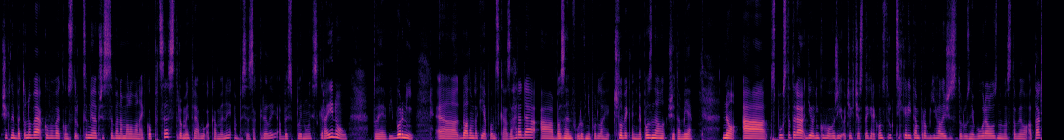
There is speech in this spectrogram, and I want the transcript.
Všechny betonové a kovové konstrukce měly přes sebe namalované kopce, stromy, trávu a kameny, aby se zakryly, aby splynuly s krajinou. To je výborný. Uh, byla tam taky japonská zahrada a bazén v úrovni podlahy. Člověk ani nepoznal, že tam je. No a spousta teda dělníků hovoří o těch častých rekonstrukcích, které tam probíhaly, že se to různě bouralo, znova stavilo a tak.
